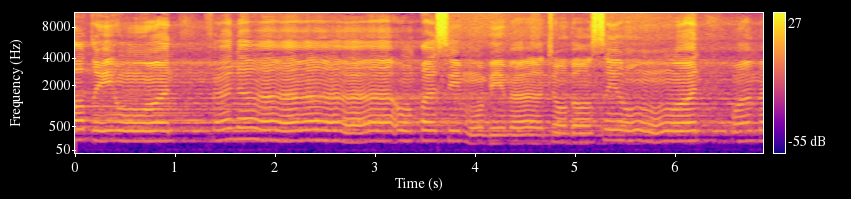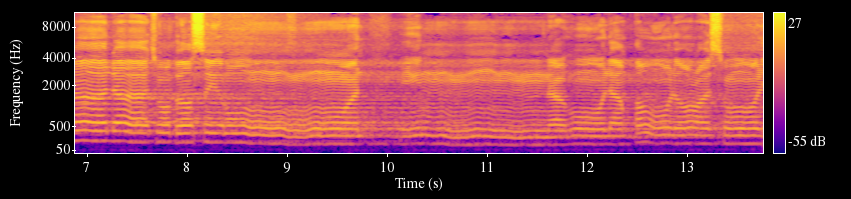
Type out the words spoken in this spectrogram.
الخاطئون فلا أقسم بما تبصرون وما لا تبصرون إنه لقول رسول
